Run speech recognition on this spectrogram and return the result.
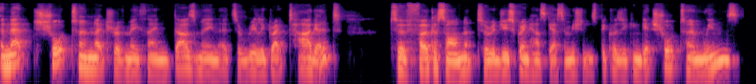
And that short term nature of methane does mean it's a really great target to focus on to reduce greenhouse gas emissions because you can get short term wins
